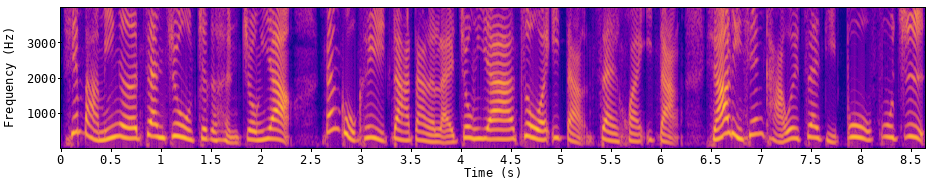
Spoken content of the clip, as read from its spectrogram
先把名额占住，这个很重要。单股可以大大的来重压，做完一档再换一档。想要领先卡位在底部，复制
